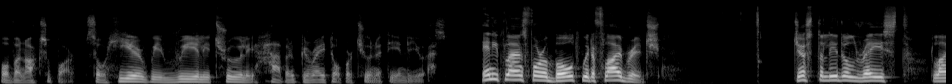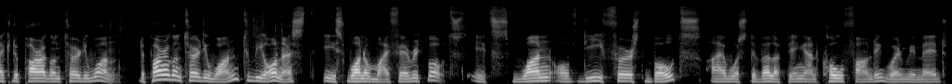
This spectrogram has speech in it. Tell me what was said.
of an Axopar. So here we really truly have a great opportunity in the US. Any plans for a boat with a flybridge? Just a little raised like the Paragon 31. The Paragon 31, to be honest, is one of my favorite boats. It's one of the first boats I was developing and co-founding when we made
